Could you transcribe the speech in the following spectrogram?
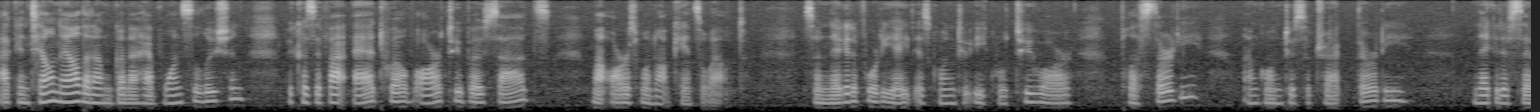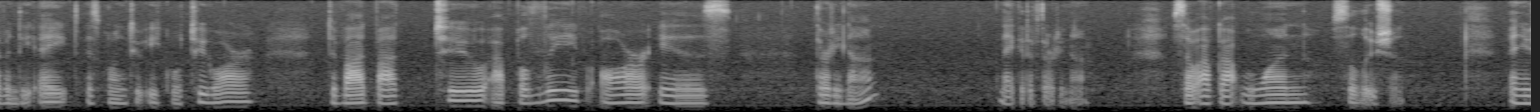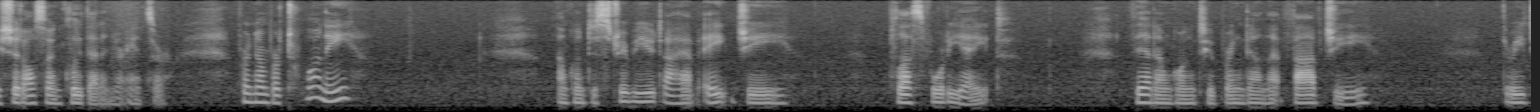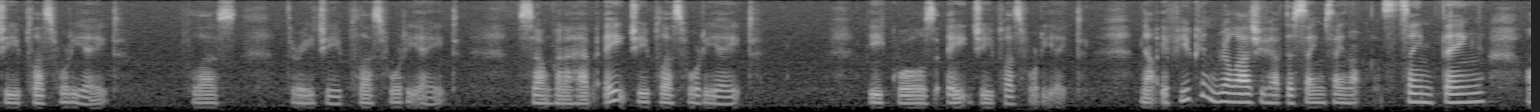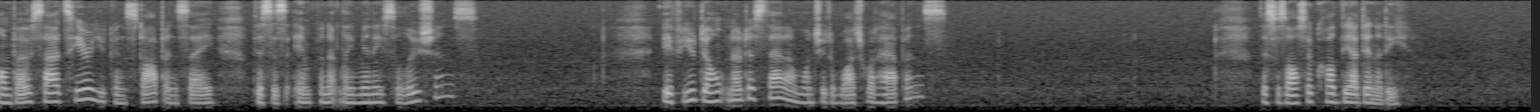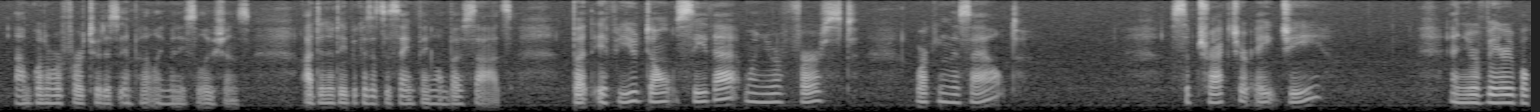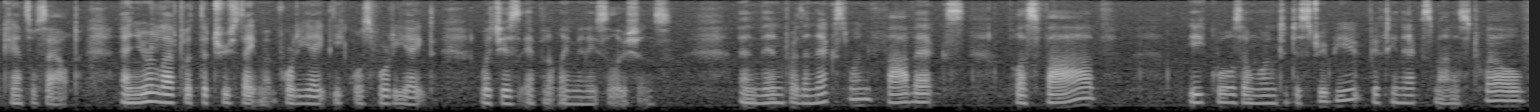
I can tell now that I'm going to have one solution because if I add 12r to both sides, my r's will not cancel out. So negative 48 is going to equal 2r plus 30. I'm going to subtract 30. Negative 78 is going to equal 2r. Divide by 2, I believe r is 39. Negative 39. So I've got one solution. And you should also include that in your answer. For number 20, I'm going to distribute. I have 8g plus 48. Then I'm going to bring down that 5g, 3g plus 48, plus 3g plus 48. So I'm going to have 8g plus 48 equals 8g plus 48. Now, if you can realize you have the same, same, same thing on both sides here, you can stop and say, this is infinitely many solutions. If you don't notice that, I want you to watch what happens. This is also called the identity. I'm going to refer to it as infinitely many solutions. Identity because it's the same thing on both sides. But if you don't see that when you're first working this out, subtract your 8g and your variable cancels out. And you're left with the true statement 48 equals 48, which is infinitely many solutions. And then for the next one, 5x plus 5 equals, I'm going to distribute 15x minus 12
